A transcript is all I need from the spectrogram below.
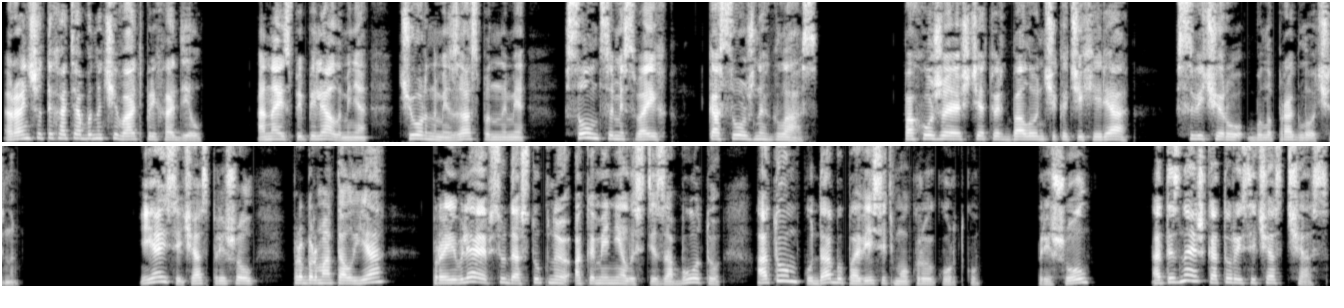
«Раньше ты хотя бы ночевать приходил». Она испепеляла меня черными, заспанными солнцами своих косожных глаз. Похожая с четверть баллончика чехиря — с вечеру было проглочено. «Я и сейчас пришел», — пробормотал я, проявляя всю доступную окаменелость и заботу о том, куда бы повесить мокрую куртку. «Пришел? А ты знаешь, который сейчас час?»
